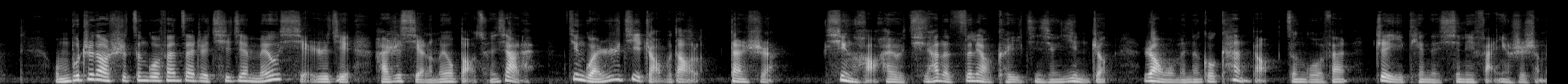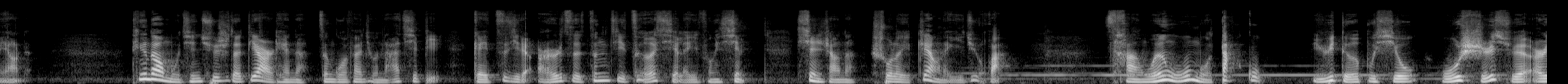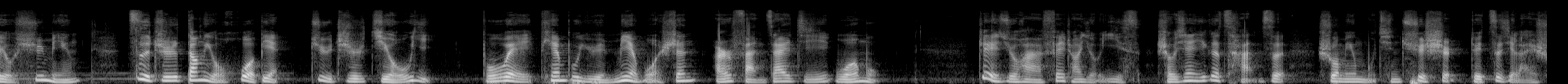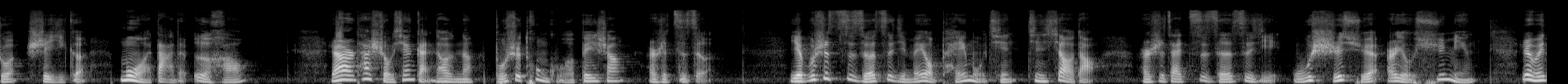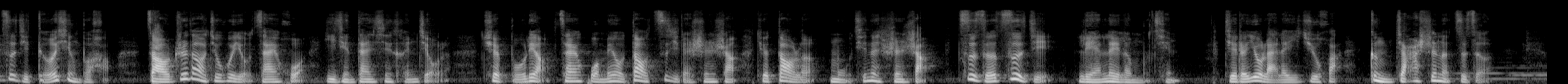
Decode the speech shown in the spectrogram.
我们不知道是曾国藩在这期间没有写日记，还是写了没有保存下来。尽管日记找不到了，但是啊，幸好还有其他的资料可以进行印证，让我们能够看到曾国藩这一天的心理反应是什么样的。听到母亲去世的第二天呢，曾国藩就拿起笔给自己的儿子曾纪泽写了一封信，信上呢说了这样的一句话：“惨闻吾母大故，余德不修，无实学而有虚名，自知当有祸变，惧之久矣。”不为天不陨灭我身，而反灾及我母。这句话非常有意思。首先，一个“惨”字说明母亲去世对自己来说是一个莫大的噩耗。然而，他首先感到的呢，不是痛苦和悲伤，而是自责；也不是自责自己没有陪母亲尽孝道，而是在自责自己无实学而有虚名，认为自己德行不好。早知道就会有灾祸，已经担心很久了，却不料灾祸没有到自己的身上，却到了母亲的身上，自责自己连累了母亲。接着又来了一句话，更加深了自责。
